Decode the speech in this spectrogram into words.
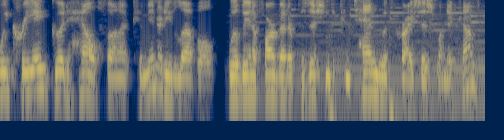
We create good health on a community level, we'll be in a far better position to contend with crisis when it comes.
